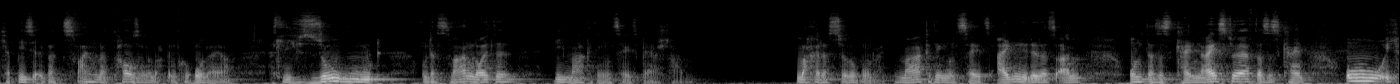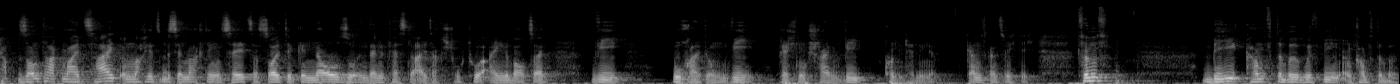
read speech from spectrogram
ich habe dieses Jahr über 200.000 gemacht im Corona-Jahr. Es lief so gut und das waren Leute, die Marketing und Sales beherrscht haben. Mache das zur Gewohnheit. Marketing und Sales, eigne dir das an und das ist kein nice to have, das ist kein, oh, ich habe Sonntag mal Zeit und mache jetzt ein bisschen Marketing und Sales. Das sollte genauso in deine feste Alltagsstruktur eingebaut sein wie Buchhaltung, wie Rechnung schreiben, wie Kundentermine. Ganz, ganz wichtig. Fünf, be comfortable with being uncomfortable.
